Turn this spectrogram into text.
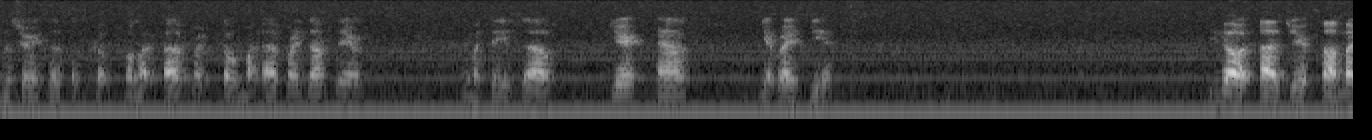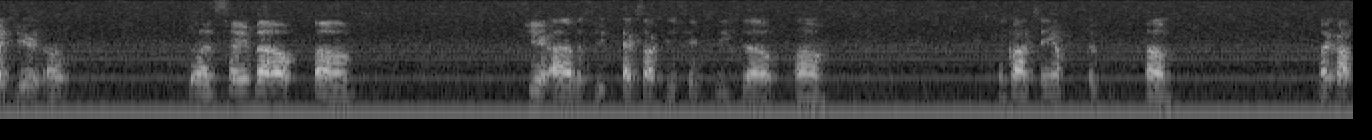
I'm just showing you some couple of my other friends, couple of my other friends out there in my city. So, Jared, now get ready to see it. You know, uh, Jared, uh, my Jared, um, so I was telling you about, um, Jared, I have a Xbox 360, so, um, and con Sam, um, my con,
